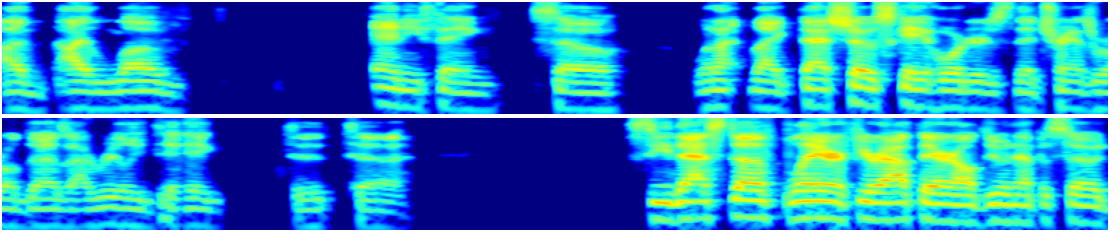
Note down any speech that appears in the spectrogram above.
i i love anything so when I like that show Skate Hoarders that Transworld does, I really dig to to see that stuff. Blair, if you're out there, I'll do an episode.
